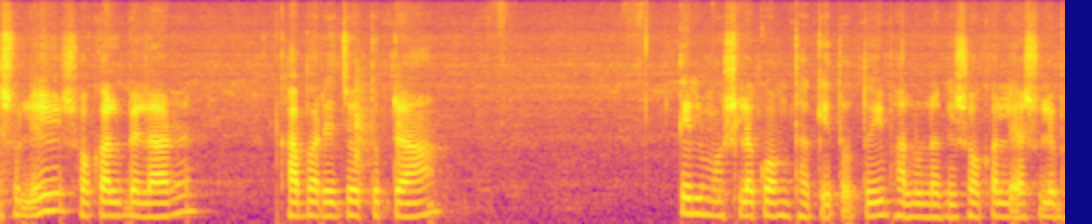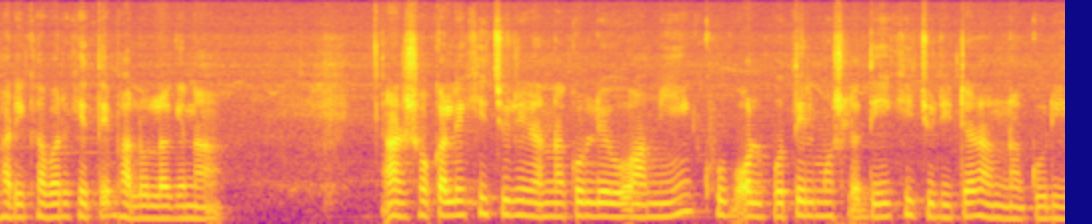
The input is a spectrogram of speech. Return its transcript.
আসলে সকালবেলার খাবারে যতটা তেল মশলা কম থাকে ততই ভালো লাগে। সকালে আসলে ভারী খাবার খেতে ভালো লাগে না। আর সকালে খিচুড়ি রান্না করলেও আমি খুব অল্প তেল মশলা দিয়ে খিচুড়িটা রান্না করি।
